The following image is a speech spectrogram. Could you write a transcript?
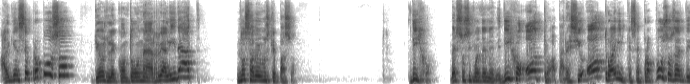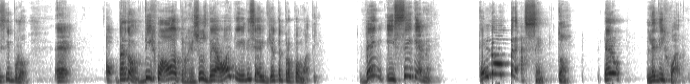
Alguien se propuso, Dios le contó una realidad, no sabemos qué pasó. Dijo, verso 59, dijo otro, apareció otro ahí que se propuso ser discípulo. Eh, Oh, perdón, dijo a otro, Jesús ve a y dice, yo te propongo a ti, ven y sígueme. El hombre aceptó, pero le dijo algo.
